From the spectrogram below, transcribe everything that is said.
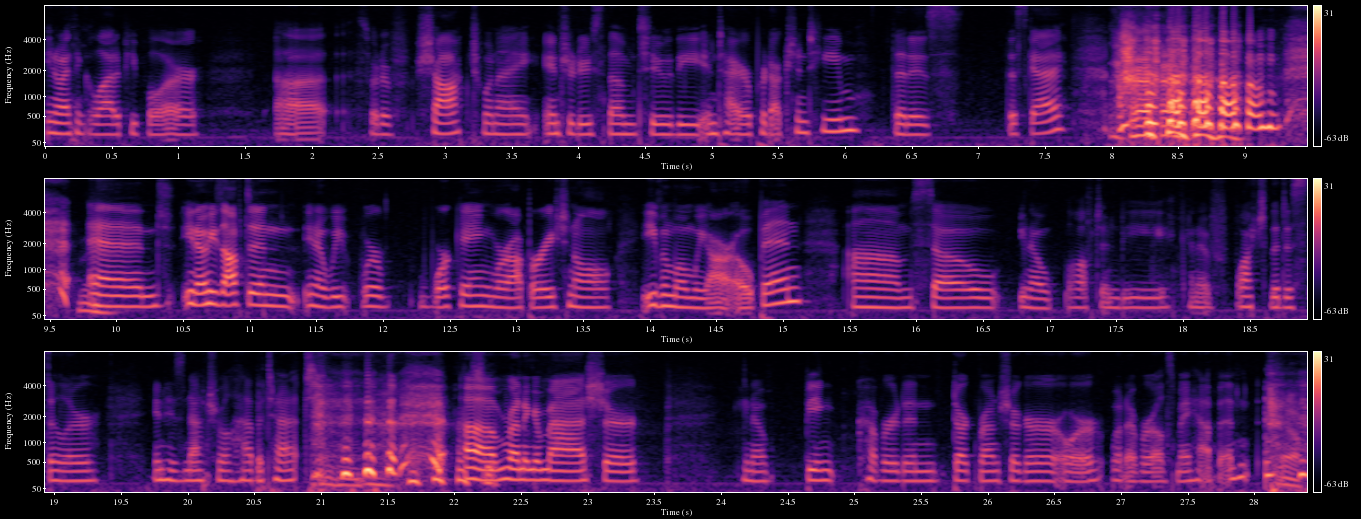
you know, I think a lot of people are uh, sort of shocked when I introduce them to the entire production team that is this guy. um, and you know, he's often you know we we're working, we're operational even when we are open. Um, so you know, we'll often be kind of watch the distiller in his natural habitat, um, running a mash or you know being covered in dark brown sugar or whatever else may happen. Yeah.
